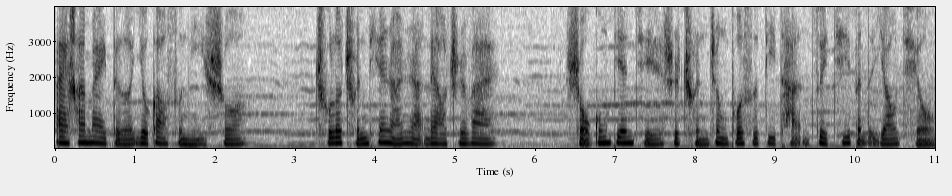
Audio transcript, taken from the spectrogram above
艾哈迈德又告诉你说，除了纯天然染料之外，手工编结是纯正波斯地毯最基本的要求。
